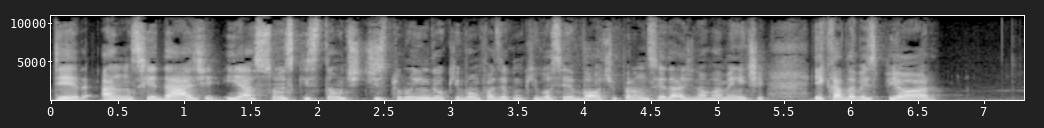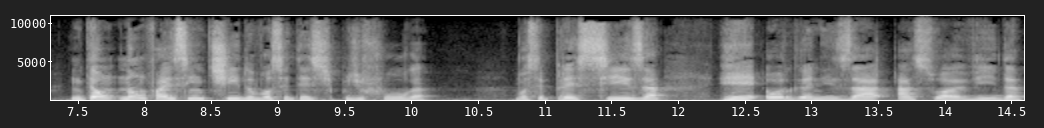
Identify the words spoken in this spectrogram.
ter a ansiedade e ações que estão te destruindo que vão fazer com que você volte para a ansiedade novamente e cada vez pior. Então não faz sentido você ter esse tipo de fuga. Você precisa reorganizar a sua vida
